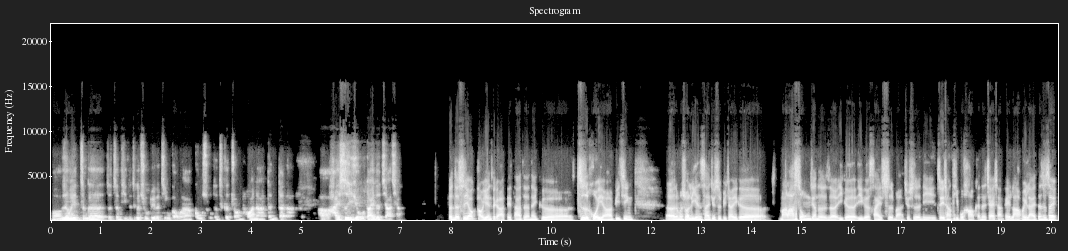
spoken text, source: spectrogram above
我认为整个的整体的这个球队的进攻啊、攻守的这个转换啊等等啊，啊，还是有待的加强。真的是要考验这个阿迪塔的那个智慧啊！毕竟，呃，怎么说联赛就是比较一个马拉松这样的的一个一个赛事吧，就是你这一场踢不好，可能下一场可以拉回来。但是在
